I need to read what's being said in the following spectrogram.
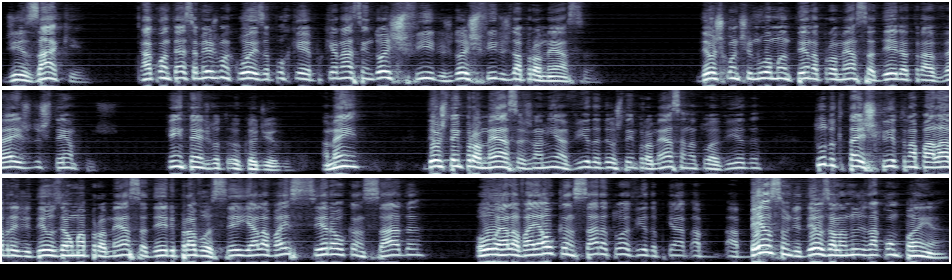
de Isaac, acontece a mesma coisa. Por quê? Porque nascem dois filhos, dois filhos da promessa. Deus continua mantendo a promessa dele através dos tempos. Quem entende o que eu digo? Amém? Deus tem promessas na minha vida, Deus tem promessa na tua vida. Tudo que está escrito na palavra de Deus é uma promessa dele para você e ela vai ser alcançada ou ela vai alcançar a tua vida, porque a, a, a bênção de Deus ela nos acompanha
